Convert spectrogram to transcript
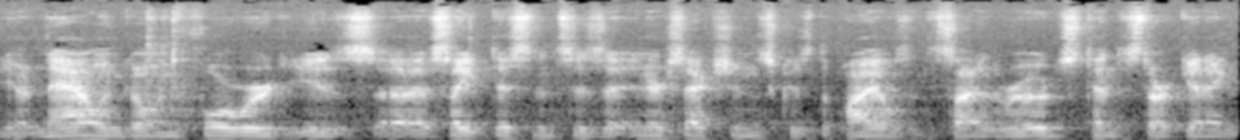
you know, now and going forward is uh, sight distances at intersections, because the piles at the side of the roads tend to start getting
